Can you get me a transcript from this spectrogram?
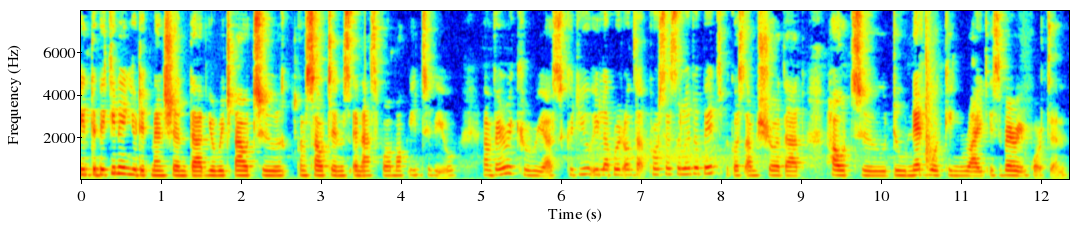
In the beginning, you did mention that you reach out to consultants and ask for a mock interview. I'm very curious. Could you elaborate on that process a little bit? Because I'm sure that how to do networking right is very important.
